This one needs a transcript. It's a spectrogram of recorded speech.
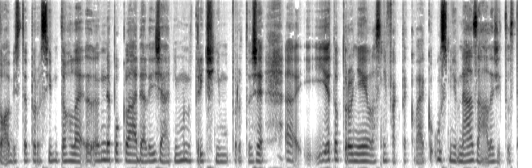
to, abyste prosím tohle eh, nepokládali žádnému nutričnímu, protože eh, je to pro něj vlastně fakt taková jako úsměvná záležitost.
